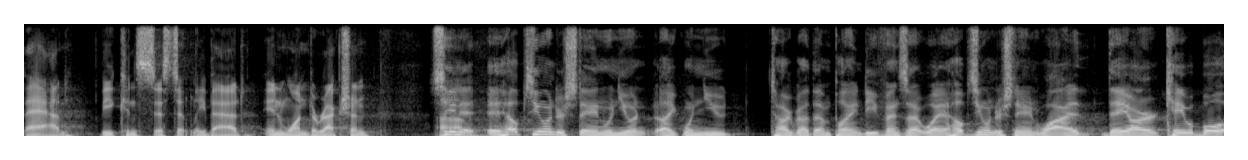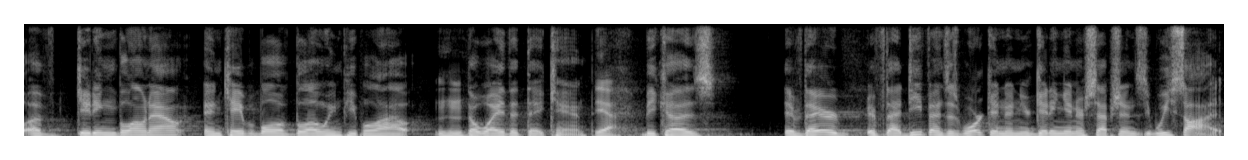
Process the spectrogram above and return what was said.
bad, be consistently bad in one direction. See, Um, it, it helps you understand when you like when you talk about them playing defense that way. It helps you understand why they are capable of getting blown out and capable of blowing people out the way that they can. Mm-hmm. Yeah. because if they're if that defense is working and you're getting interceptions, we saw it.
